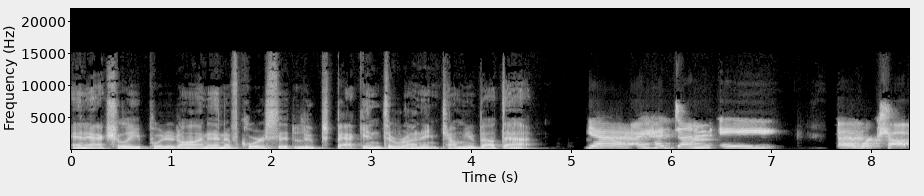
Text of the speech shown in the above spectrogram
and actually put it on and of course it loops back into running. Tell me about that. Yeah i had done a, a workshop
